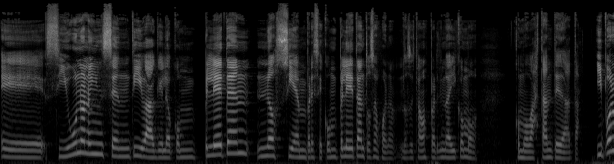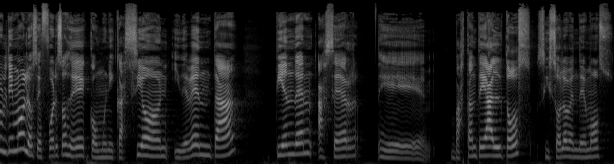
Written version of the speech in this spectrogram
eh, si uno no incentiva que lo completen, no siempre se completa. Entonces, bueno, nos estamos perdiendo ahí como, como bastante data. Y por último, los esfuerzos de comunicación y de venta tienden a ser eh, bastante altos si solo vendemos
